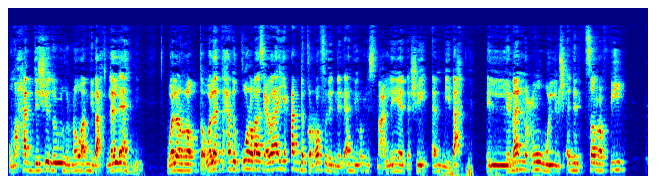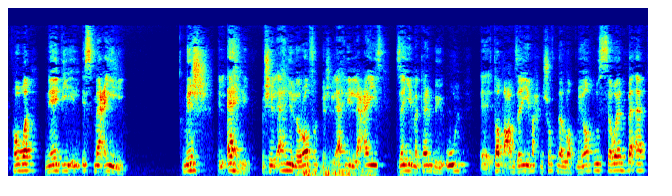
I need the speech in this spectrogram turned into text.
ومحدش يقدر يقول إن هو أمني بحت. لا الأهلي. ولا الرابطة ولا اتحاد الكورة بقى ولا أي حد كان رافض إن الأهلي يروح الإسماعيلية. ده شيء أمني بحت. اللي منعه واللي مش قادر يتصرف فيه هو نادي الإسماعيلي. مش الأهلي مش الأهلي اللي رافض مش الأهلي اللي عايز زي ما كان بيقول طبعا زي ما إحنا شفنا اللطميات والسواد بقى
